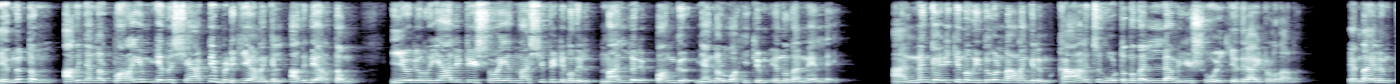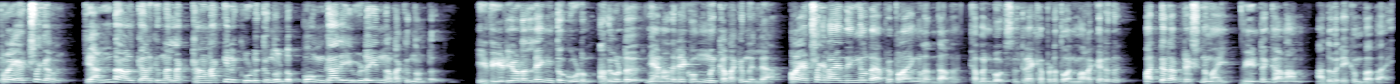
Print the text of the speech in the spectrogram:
എന്നിട്ടും അത് ഞങ്ങൾ പറയും എന്ന് ശാഠ്യം പിടിക്കുകയാണെങ്കിൽ അതിന്റെ അർത്ഥം ഈ ഒരു റിയാലിറ്റി ഷോയെ നശിപ്പിക്കുന്നതിൽ നല്ലൊരു പങ്ക് ഞങ്ങൾ വഹിക്കും എന്ന് തന്നെയല്ലേ? അന്നം കഴിക്കുന്നത് ഇതുകൊണ്ടാണെങ്കിലും കാണിച്ചു കൂട്ടുന്നതെല്ലാം ഈ ഷോയ്ക്ക് എതിരായിട്ടുള്ളതാണ് എന്തായാലും പ്രേക്ഷകർ രണ്ടാൾക്കാർക്ക് നല്ല കണക്കിന് കൊടുക്കുന്നുണ്ട്. പൊങ്കാല ഇവിടെയും നടക്കുന്നുണ്ട്. ഈ വീഡിയോയുടെ ലെങ്ത് കൂടും. അതുകൊണ്ട് ഞാൻ അതിലേക്കൊന്നും കിടക്കുന്നില്ല. പ്രേക്ഷകരായ നിങ്ങളുടെ അഭിപ്രായങ്ങൾ എന്താണ്? കമന്റ് ബോക്സിൽ രേഖപ്പെടുത്തുവാൻ മറക്കരുത്. മറ്റൊരു അപ്ഡേഷനുമായി വീണ്ടും കാണാം. അതുവരേക്കും ബൈ.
